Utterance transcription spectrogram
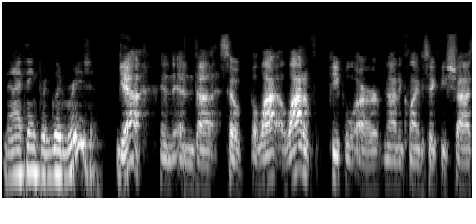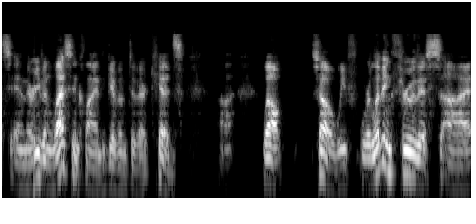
and I think for good reason. Yeah, and and uh, so a lot a lot of people are not inclined to take these shots, and they're even less inclined to give them to their kids. Uh, well, so we've we're living through this uh,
